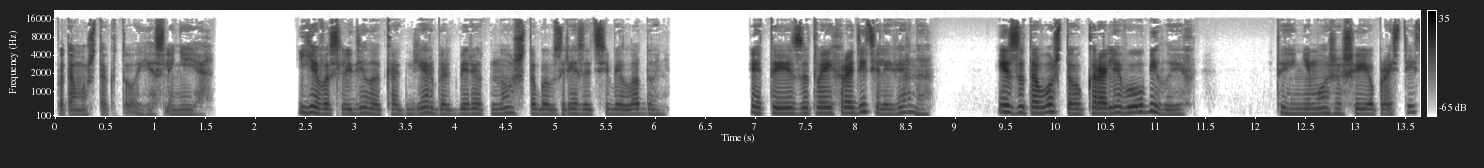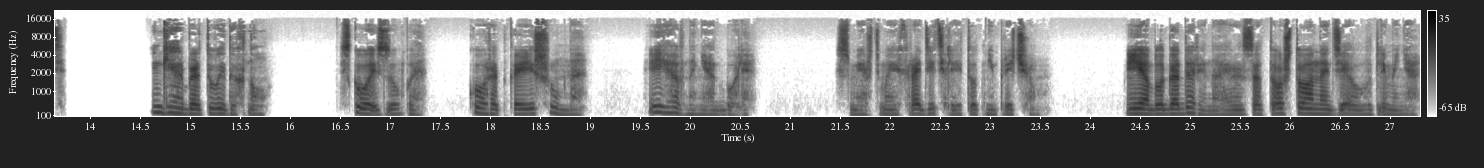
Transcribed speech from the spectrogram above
потому что кто, если не я? Ева следила, как Герберт берет нож, чтобы взрезать себе ладонь. Это из-за твоих родителей, верно? Из-за того, что королева убила их. Ты не можешь ее простить? Герберт выдохнул сквозь зубы, коротко и шумно явно не от боли. Смерть моих родителей тут ни при чем. Я благодарен Айре за то, что она делала для меня.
